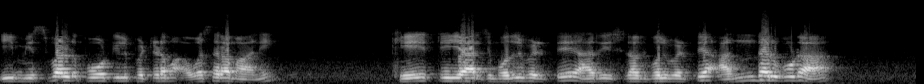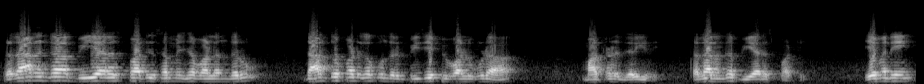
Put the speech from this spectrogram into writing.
ఈ మిస్ వరల్డ్ పోటీలు పెట్టడం అవసరమా అని కేటీఆర్ మొదలు పెడితే హరీష్ రావు మొదలు పెడితే అందరూ కూడా ప్రధానంగా బీఆర్ఎస్ పార్టీకి సంబంధించిన వాళ్ళందరూ దాంతోపాటుగా కొందరు బీజేపీ వాళ్ళు కూడా మాట్లాడడం జరిగింది. ప్రధానంగా బీఆర్ఎస్ పార్టీ. ఏమని?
